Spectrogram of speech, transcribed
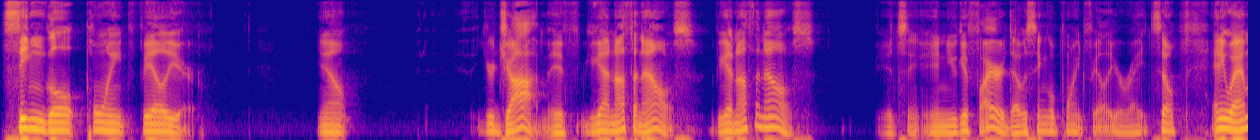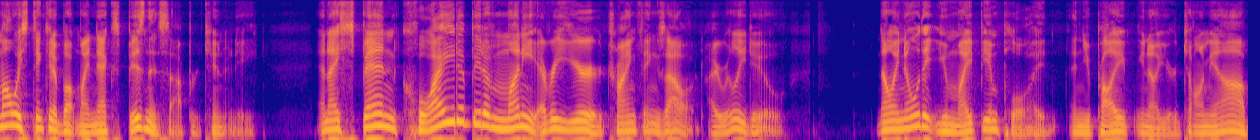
Single point failure you know, your job. If you got nothing else, if you got nothing else, it's and you get fired, that was single point failure, right? So anyway, I'm always thinking about my next business opportunity. And I spend quite a bit of money every year trying things out. I really do. Now I know that you might be employed and you probably, you know, you're telling me, oh,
